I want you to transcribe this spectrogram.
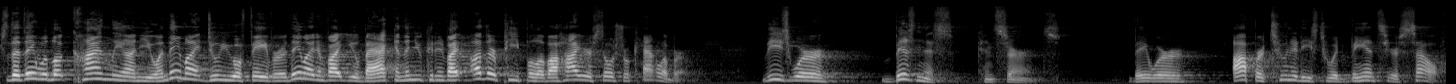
so that they would look kindly on you and they might do you a favor. They might invite you back, and then you could invite other people of a higher social caliber. These were business concerns, they were opportunities to advance yourself.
